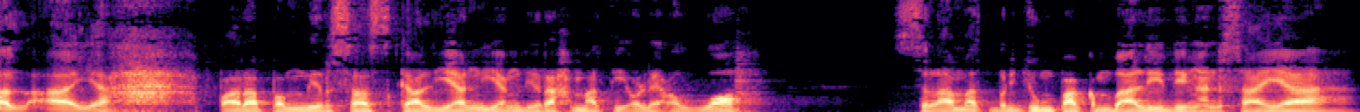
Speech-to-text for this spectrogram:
al ayah para pemirsa sekalian yang dirahmati oleh Allah selamat berjumpa kembali dengan saya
